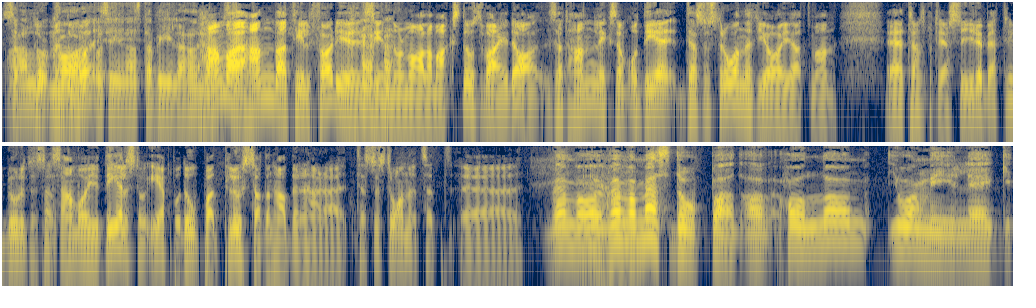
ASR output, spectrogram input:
så han att låg men kvar då- på sina stabila 100%. han, var, han bara tillförde ju sin normala maxdos varje dag. Så att han liksom, och det testosteronet gör ju att man eh, transporterar syre bättre i blodet och så. Så han var ju dels då epodopad plus att han hade den här eh, testosteronet. Så att, eh, Vem var, Eh, vem han- var mest dopad av honom, Johan Myhlegg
